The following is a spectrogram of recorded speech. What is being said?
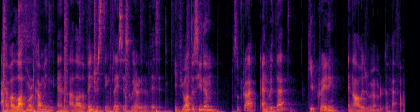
I have a lot more coming and a lot of interesting places we are going to visit. If you want to see them, subscribe. And with that, keep creating and always remember to have fun.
